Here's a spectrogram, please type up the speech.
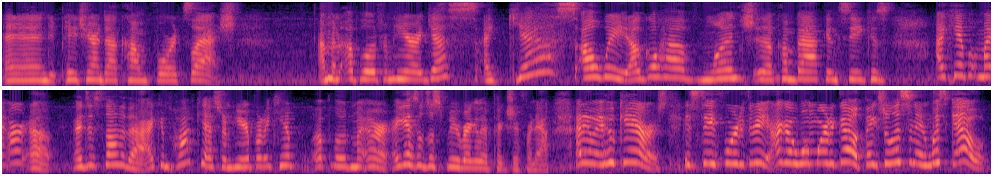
and patreon.com forward slash. I'm gonna upload from here, I guess. I guess I'll wait. I'll go have lunch and I'll come back and see because I can't put my art up. I just thought of that. I can podcast from here, but I can't upload my art. I guess it'll just be a regular picture for now. Anyway, who cares? It's day 43. I got one more to go. Thanks for listening. Whisk out.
